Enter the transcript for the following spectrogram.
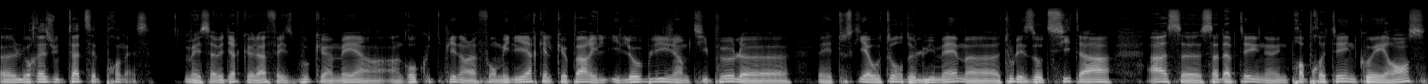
le résultat de cette promesse. Mais ça veut dire que là, Facebook met un, gros coup de pied dans la fourmilière. Quelque part, il, oblige un petit peu tout ce qu'il y a autour de lui-même, euh, tous les autres sites à, à s'adapter une, une, propreté, une cohérence.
